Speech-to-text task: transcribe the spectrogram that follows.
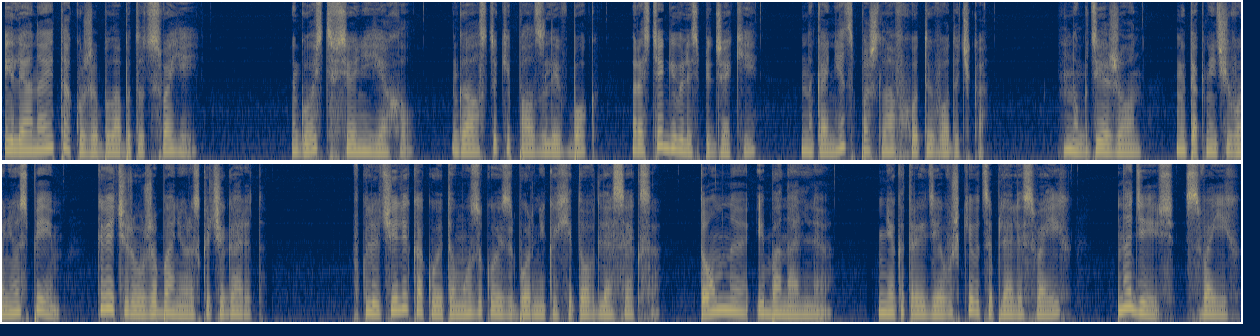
Или она и так уже была бы тут своей? Гость все не ехал. Галстуки ползли в бок, расстегивались пиджаки. Наконец пошла в ход и водочка. «Ну где же он? Мы так ничего не успеем. К вечеру уже баню раскочегарят». Включили какую-то музыку из сборника хитов для секса. Томную и банальную. Некоторые девушки выцепляли своих, надеюсь, своих,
